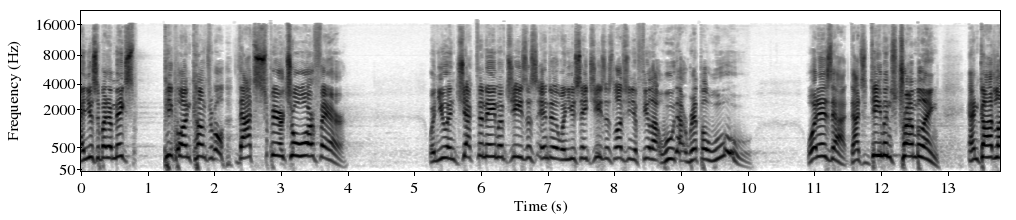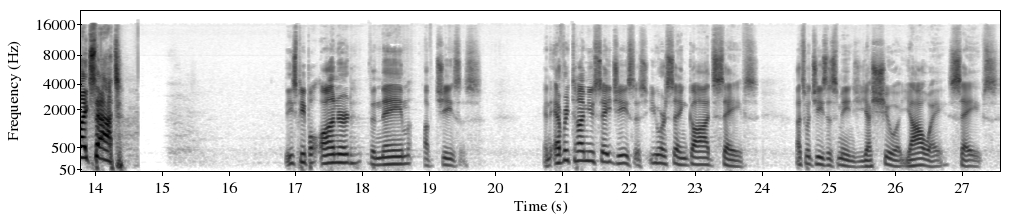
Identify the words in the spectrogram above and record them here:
And you say, but it makes people uncomfortable. That's spiritual warfare. When you inject the name of Jesus into it, when you say Jesus loves you, you feel that woo, that ripple, woo. What is that? That's demons trembling. And God likes that. These people honored the name of Jesus. And every time you say Jesus, you are saying God saves. That's what Jesus means. Yeshua, Yahweh saves.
